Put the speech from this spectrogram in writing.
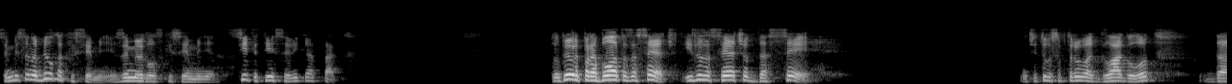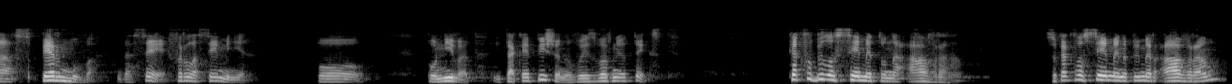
Се мисли на бил какви семења, земјоделски семења. Сите тие се викаат така. Например, параболата за сејачот. Излеза сејачот да се. Значи, тука се потребува глаголот да спермува, да се, фрла семиња по, по нивата. И така е пишено во изворниот текст. Какво било семето на Авраам? Со какво семе, например, Авраам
